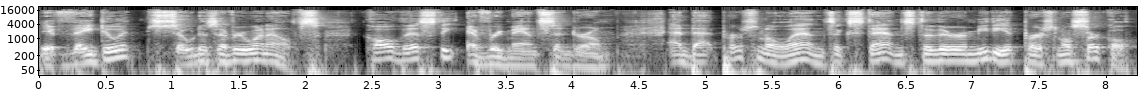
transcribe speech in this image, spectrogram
If they do it, so does everyone else. Call this the everyman syndrome. And that personal lens extends to their immediate personal circle.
